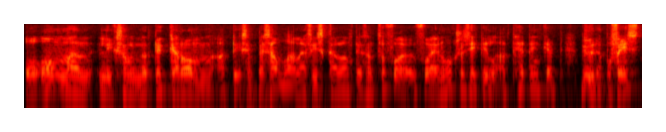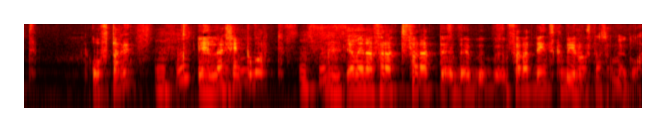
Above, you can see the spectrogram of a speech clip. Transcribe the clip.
Och om man liksom tycker om att till exempel samla eller fiska eller någonting sånt, så får, får jag nog också se till att helt enkelt bjuda på fest oftare mm -hmm. eller skänka bort. Mm -hmm. Jag menar för att, för, att, för att det inte ska bli någonstans att mögla.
